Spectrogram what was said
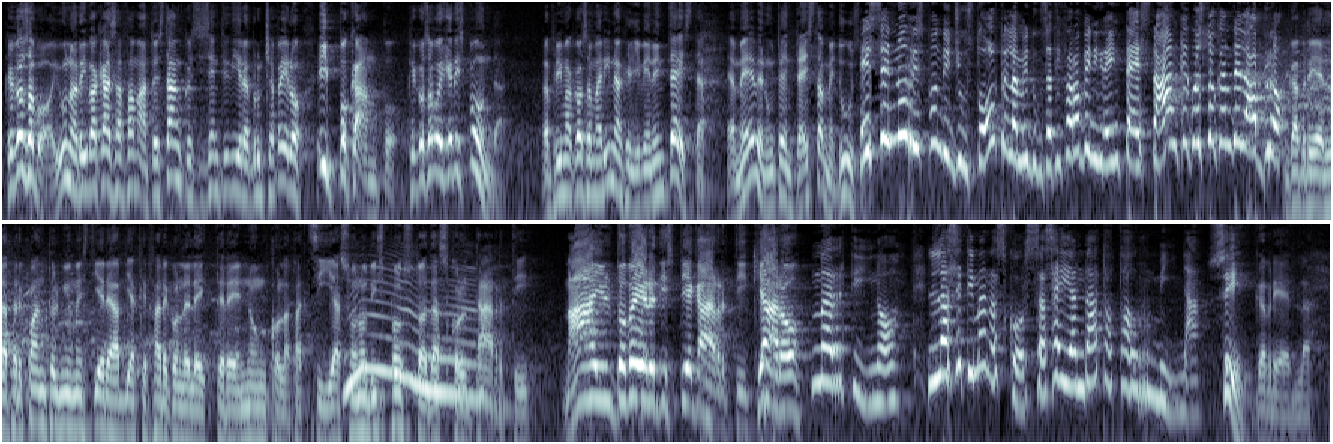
Che cosa vuoi? Uno arriva a casa affamato e stanco e si sente dire a bruciapelo ippocampo. Che cosa vuoi che risponda? La prima cosa marina che gli viene in testa. E a me è venuta in testa Medusa. E se non rispondi giusto, oltre la medusa ti farò venire in testa anche questo candelabro. Gabriella, per quanto il mio mestiere abbia a che fare con le lettere e non con la pazzia, sono disposto ad ascoltarti. Ma hai il dovere di spiegarti, chiaro? Martino, la settimana scorsa sei andato a Taormina. Sì, Gabriella.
